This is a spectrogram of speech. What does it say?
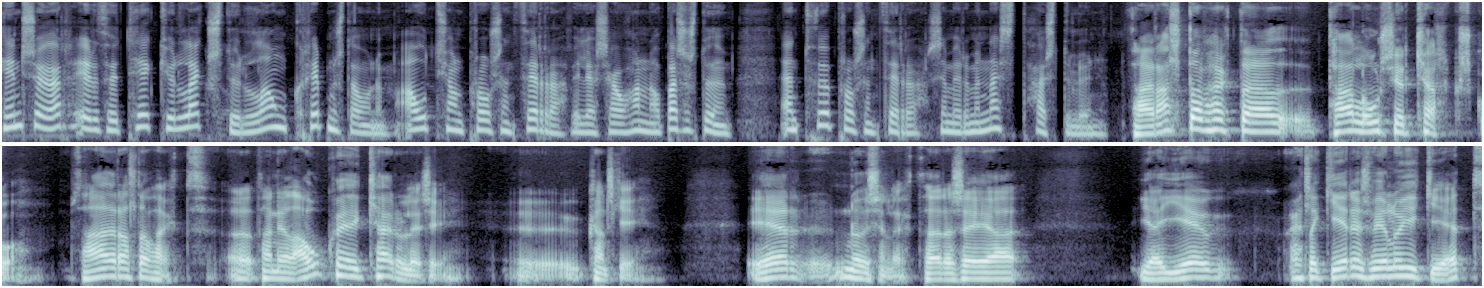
Hinsvegar eru þau tekju lægstu lang hrifnustafunum, 18% þeirra vilja sjá hann á bestastöðum en 2% þeirra sem eru með næst hæstu launin. Það er alltaf hægt að tala úr sér kjark sko, það er alltaf hægt. Þannig að ákveði kæruleysi kannski er nöðsynlegt. Það er að segja, já ég ætla að gera eins vel og ég get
